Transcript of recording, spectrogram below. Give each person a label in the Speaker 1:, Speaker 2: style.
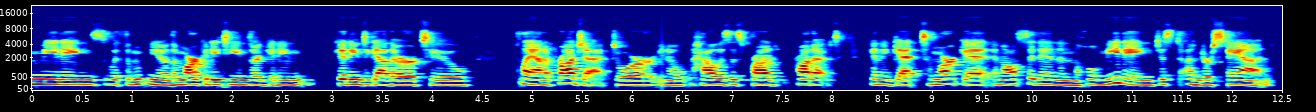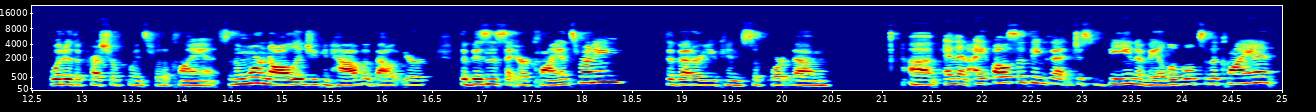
Speaker 1: meetings with the you know the marketing teams are getting getting together to plan a project or you know how is this product product going to get to market? And i'll sit in in the whole meeting just to understand what are the pressure points for the client. So the more knowledge you can have about your the business that your client's running the better you can support them. Um, and then i also think that just being available to the client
